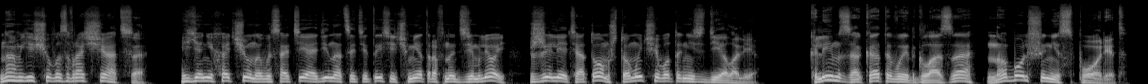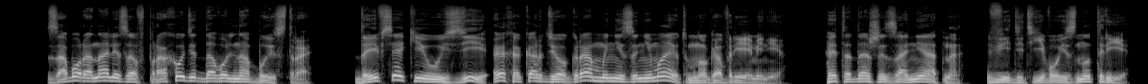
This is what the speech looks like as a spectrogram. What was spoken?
нам еще возвращаться. Я не хочу на высоте 11 тысяч метров над землей жалеть о том, что мы чего-то не сделали. Клим закатывает глаза, но больше не спорит. Забор анализов проходит довольно быстро. Да и всякие УЗИ, эхокардиограммы не занимают много времени. Это даже занятно, видеть его изнутри.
